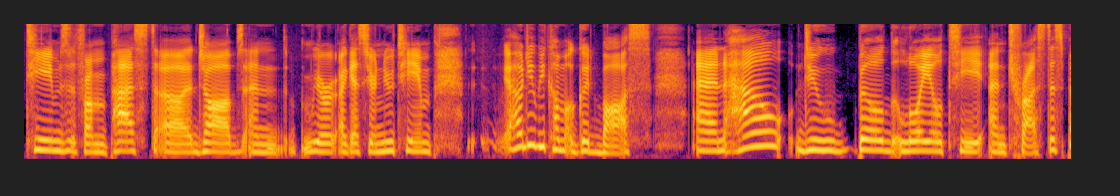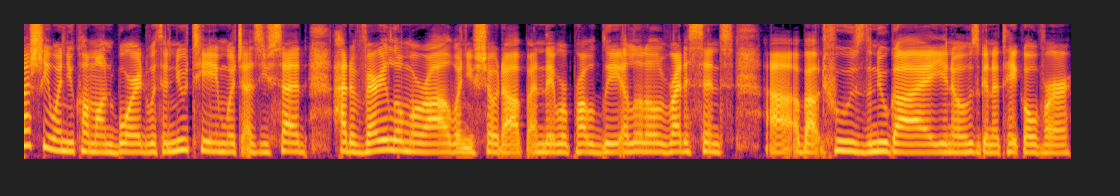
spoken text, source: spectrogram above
teams from past uh, jobs and your I guess your new team how do you become a good boss? And how do you build loyalty and trust especially when you come on board with a new team which as you said had a very low morale when you showed up and they were probably a little reticent uh, about who's the new guy you know who's going to take over.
